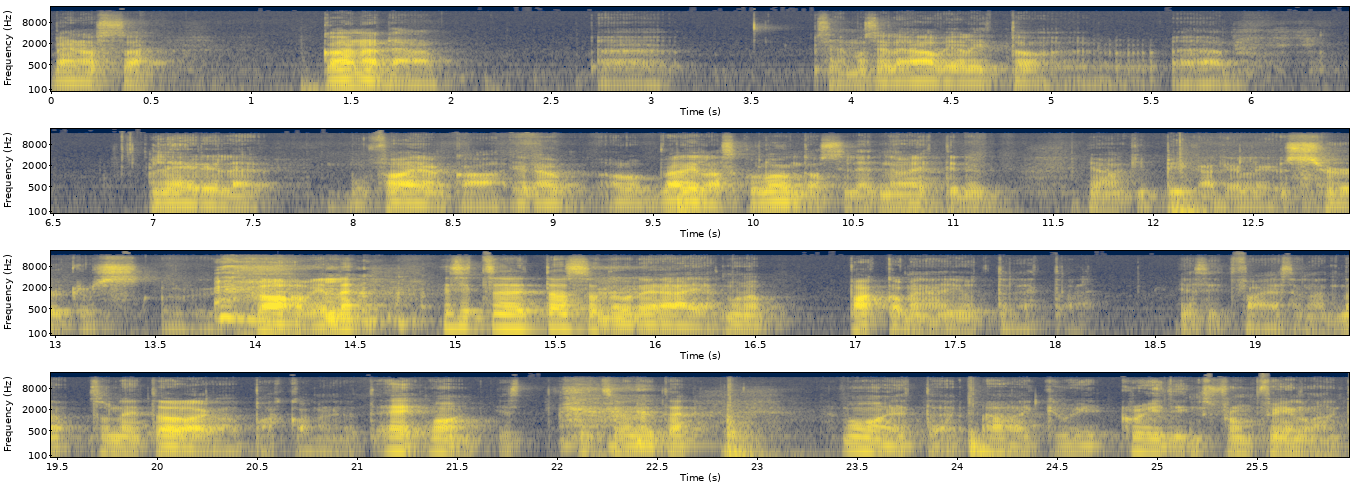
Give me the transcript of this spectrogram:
menossa Kanadaan semmoiselle avioliitto leirille mun Fajan kanssa. Ja ne on ollut välilasku Lontoossa silleen, että ne on ehtinyt johonkin Piccadilly Circus kahville. ja sitten se, että tossa on äijä, että mun on pakko mennä juttelemaan tuolle. Ja sitten Faija sanoi, että no sun ei todellakaan ole pakko mennä. Että ei, on. Ja sitten sit se on, että moi, että ah, greetings from Finland.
